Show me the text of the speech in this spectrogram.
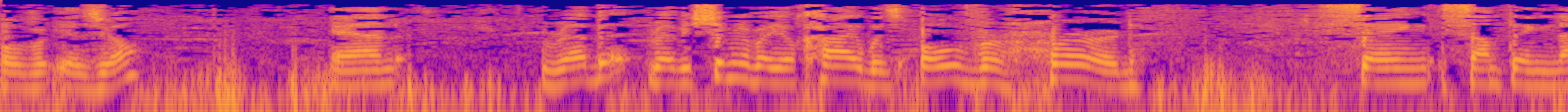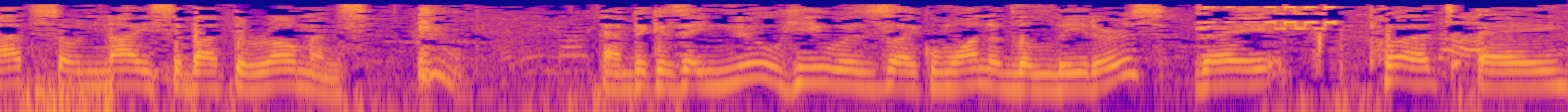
over Israel. And Rabbi, Rabbi Shimon Bar Yochai was overheard saying something not so nice about the Romans. and because they knew he was like one of the leaders, they put a,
